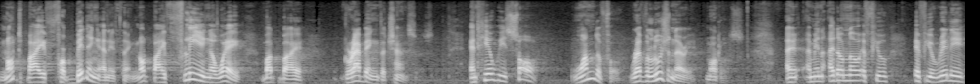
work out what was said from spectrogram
not by forbidding anything, not by fleeing away, but by grabbing the chances. And here we saw wonderful, revolutionary models. I, I mean, I don't know if you, if you really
